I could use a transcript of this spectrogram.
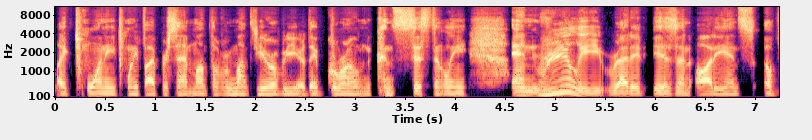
like 20, 25% month over month, year over year. They've grown consistently. And really, Reddit is an audience of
